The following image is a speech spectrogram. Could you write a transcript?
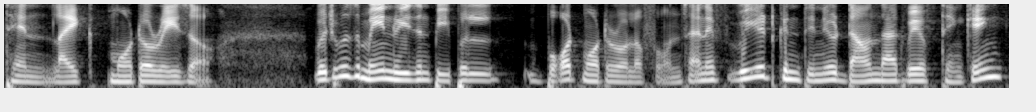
thin, like Moto Razr, which was the main reason people bought Motorola phones. And if we had continued down that way of thinking,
